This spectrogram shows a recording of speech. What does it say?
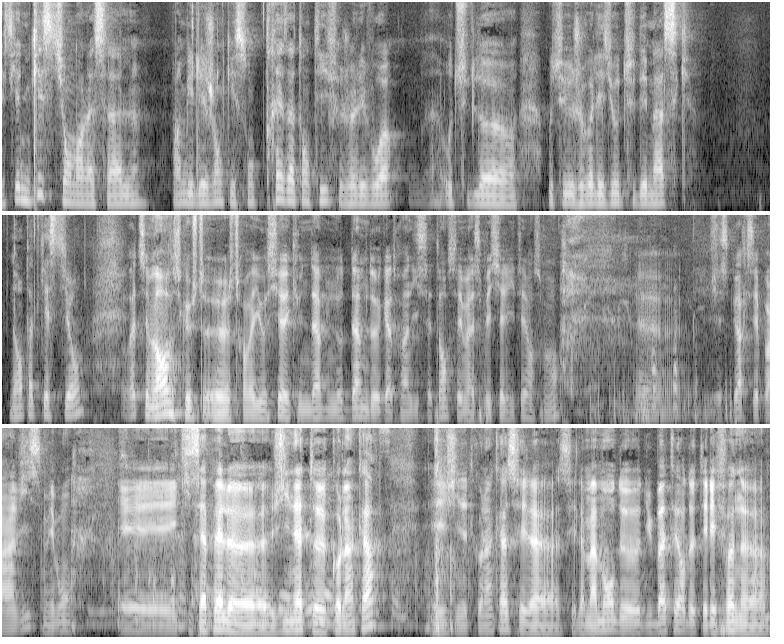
Est-ce qu'il y a une question dans la salle Parmi les gens qui sont très attentifs, je les vois euh, au-dessus de leur- je vois les yeux au-dessus des masques. Non, pas de question. En fait, c'est marrant parce que je, euh, travaille aussi avec une, dame, une autre dame de 97 ans, c'est ma spécialité en ce moment. Euh, J'espère que c'est pas un vice, mais bon. Et qui s'appelle Ginette Kolinka. Et Ginette Kolinka, c'est la, maman du batteur de téléphone.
